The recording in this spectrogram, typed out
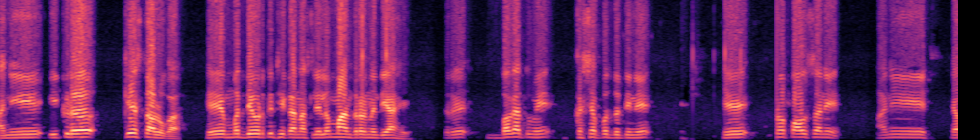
आणि इकडं केस तालुका हे मध्यवर्ती ठिकाण असलेलं मांजरा नदी आहे. तर बघा तुम्ही कशा पद्धतीने हे पावसाने आणि या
